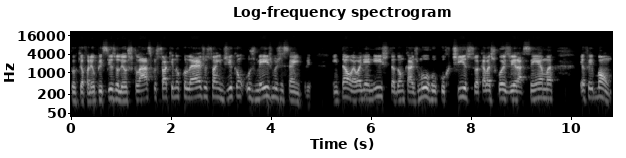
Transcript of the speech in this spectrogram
porque eu falei, eu preciso ler os clássicos, só que no colégio só indicam os mesmos de sempre. Então, é o Alienista, Dom Casmurro, o Curtiço, aquelas coisas de Iracema. Eu falei, bom,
